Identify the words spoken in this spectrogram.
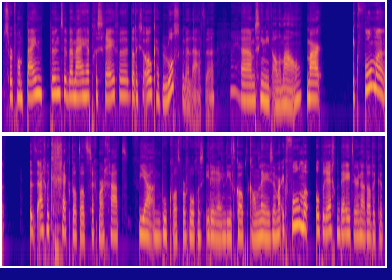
soort van pijnpunten bij mij heb geschreven, dat ik ze ook heb los kunnen laten. Oh ja. Eh, misschien niet allemaal, maar ik voel me. Het is eigenlijk gek dat dat zeg maar gaat via een boek, wat vervolgens iedereen die het koopt kan lezen. Maar ik voel me oprecht beter nadat ik het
